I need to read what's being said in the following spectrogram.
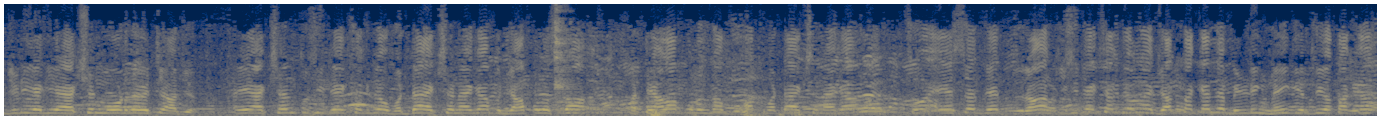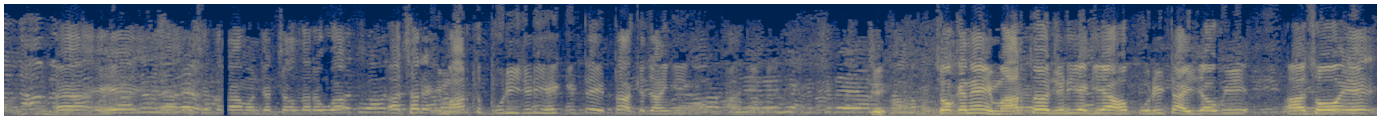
ਜਿਹੜੀ ਹੈਗੀ ਐਕਸ਼ਨ ਮੋਡ ਦੇ ਵਿੱਚ ਅੱਜ। ਇਹ ਐਕਸ਼ਨ ਤੁਸੀਂ ਦੇਖ ਸਕਦੇ ਹੋ, ਵੱਡਾ ਐਕਸ਼ਨ ਹੈਗਾ ਪੰਜਾਬ ਪੁਲਿਸ ਦਾ, ਪਟਿਆਲਾ ਪੁਲਿਸ ਦਾ ਬਹੁਤ ਵੱਡਾ ਐਕਸ਼ਨ ਹੈਗਾ। ਸੋ ਇਸ ਦੇ ਦੌਰਾਨ ਤੁਸੀਂ ਦੇਖ ਸਕਦੇ ਹੋ ਨਾ ਜਦ ਤੱਕ ਕਹਿੰਦੇ ਬਿਲਡਿੰਗ ਨਹੀਂ ਗਿਰਦੀ, ਉਦ ਤੱਕ ਇਹ ਇਸੇ ਤਰ੍ਹਾਂ ਮੰਜ਼ਰ ਚੱਲਦਾ ਰਹੂਗਾ। ਸਰ ਇਮਾਰਤ ਪੂਰੀ ਜਿਹੜੀ ਹੈਗੀ ਢੇ ਢਾਹ ਜਾਏਗੀ। ਜੀ। ਸੋ ਕਹਿੰਦੇ ਇਮਾਰਤ ਜਿਹੜੀ ਹੈਗੀ ਆ, ਉਹ ਪੂਰੀ ਢਾਈ ਜਾਊਗੀ। ਸੋ ਇਹ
